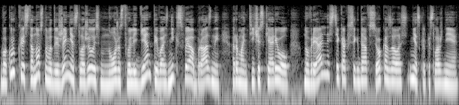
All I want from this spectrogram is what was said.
Вокруг крестоносного движения сложилось множество легенд и возник своеобразный романтический ореол, но в реальности, как всегда, все оказалось несколько сложнее.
